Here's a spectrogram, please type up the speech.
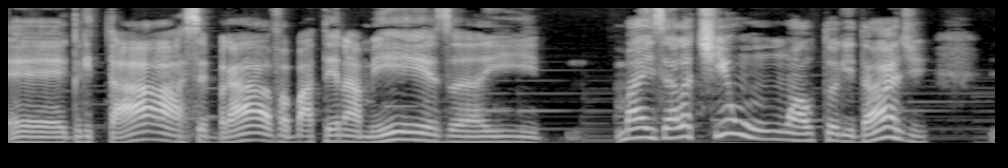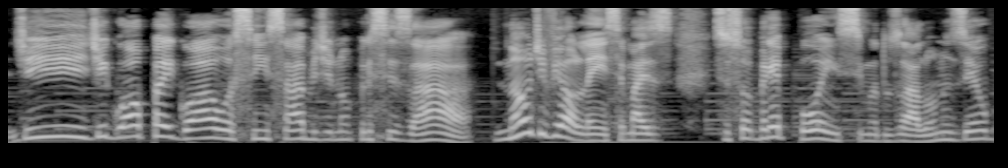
é, gritar, ser brava, bater na mesa e mas ela tinha uma autoridade de, de igual para igual, assim, sabe? De não precisar, não de violência, mas se sobrepor em cima dos alunos. Eu,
